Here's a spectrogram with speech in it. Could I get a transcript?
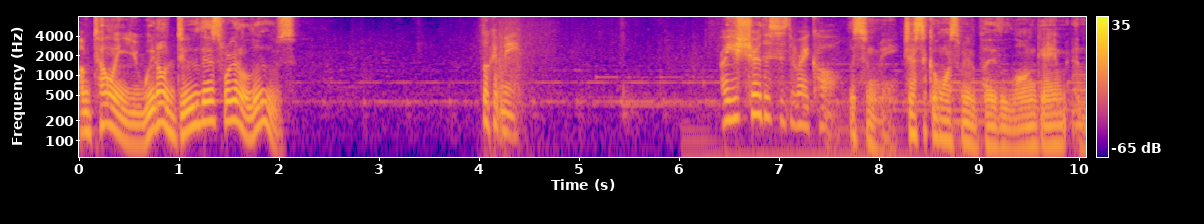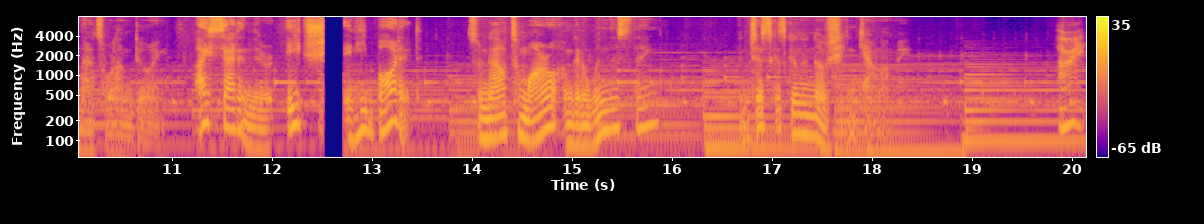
I'm telling you, we don't do this, we're gonna lose. Look at me. Are you sure this is the right call? Listen to me. Jessica wants me to play the long game, and that's what I'm doing. I sat in there, ate shit, and he bought it. So now tomorrow, I'm gonna win this thing, and Jessica's gonna know she can count on me. All right.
